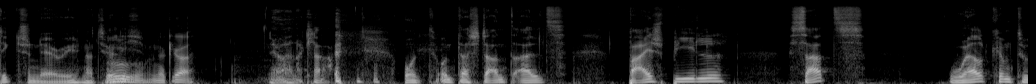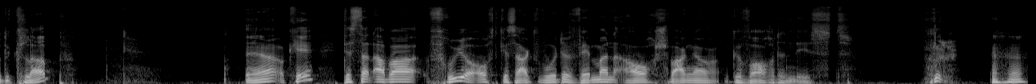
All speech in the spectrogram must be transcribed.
Dictionary natürlich. Uh, na klar. Ja, na klar. und, und da stand als Beispielsatz Welcome to the Club. Ja, okay. Das dann aber früher oft gesagt wurde, wenn man auch schwanger geworden ist. Aha.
